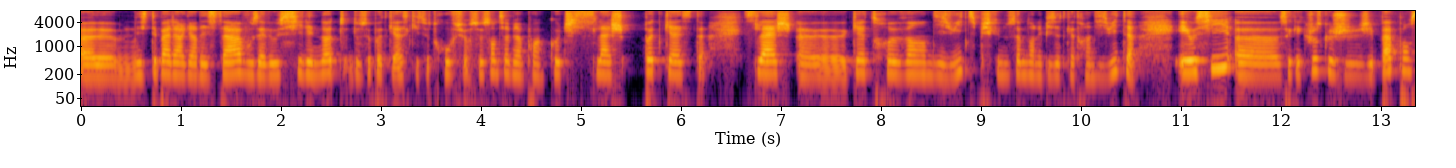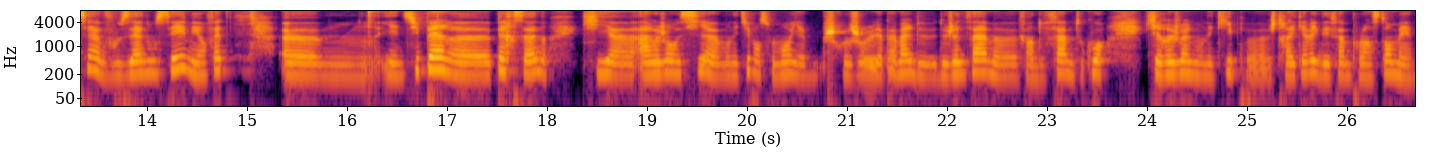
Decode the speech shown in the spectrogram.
Euh, n'hésitez pas à aller regarder ça. Vous avez aussi les notes de ce podcast qui se trouvent sur se sentir bien.coach slash podcast slash 98 euh, puisque nous sommes dans l'épisode 98. Et aussi, euh, c'est quelque chose que j'ai pas pensé à vous annoncer, mais en fait, il y a une super personne qui a rejoint aussi mon équipe en ce moment. Il y a, je il y a pas mal de, de jeunes femmes, enfin de femmes tout court, qui rejoignent mon équipe. je travaille qu'avec des femmes pour l'instant, mais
